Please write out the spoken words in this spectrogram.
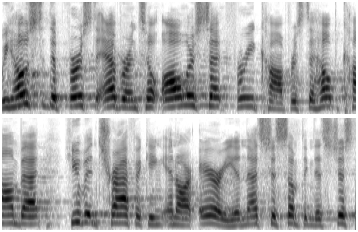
We hosted the first ever Until All Are Set Free conference to help combat human trafficking in our area. And that's just something that's just,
